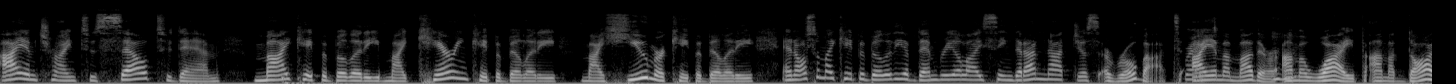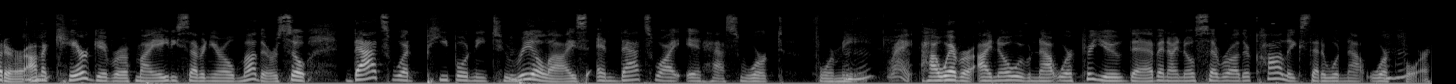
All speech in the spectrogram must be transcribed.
I am trying to sell to them my capability, my caring capability, my humor capability, and also my capability of them realizing that I'm not just a robot. Right. I am a mother. Mm-hmm. I'm a wife. I'm a daughter. Mm-hmm. I'm a mm-hmm. caregiver of my 87 year old mother. So that's what people need to mm-hmm. realize. And that's why it has worked for me. Mm-hmm. Right. However, I know it would not work for you, Deb, and I know several other colleagues that it would not work mm-hmm. for.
